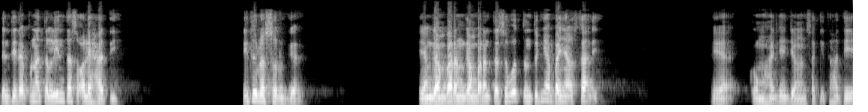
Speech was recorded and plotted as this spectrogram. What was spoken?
dan tidak pernah terlintas oleh hati. Itulah surga. Yang gambaran-gambaran tersebut tentunya banyak sekali. Ya, umatnya jangan sakit hati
